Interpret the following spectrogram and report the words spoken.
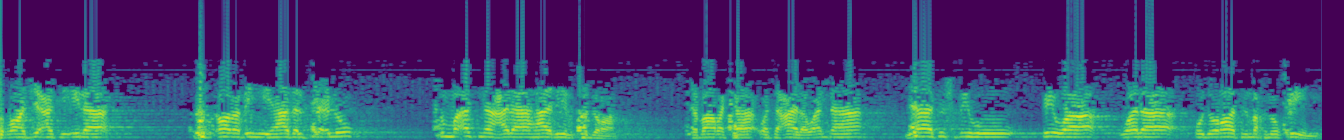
الراجعة إلى من قام به هذا الفعل ثم أثنى على هذه القدرة. تبارك وتعالى وأنها لا تشبه قوى ولا قدرات المخلوقين.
